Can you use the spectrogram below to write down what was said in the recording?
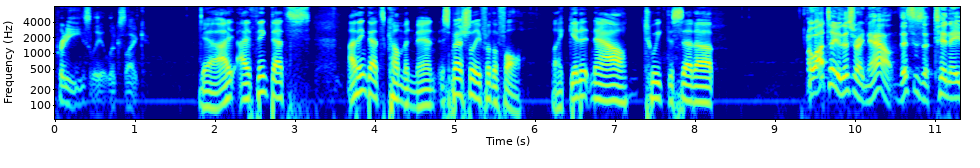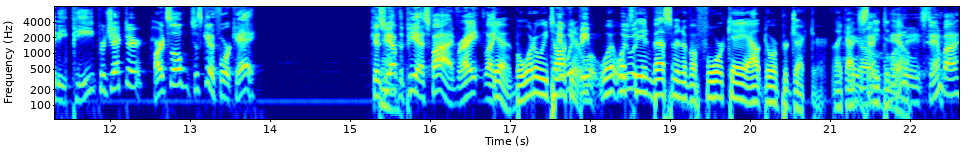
pretty easily. It looks like. Yeah, I, I think that's I think that's coming, man. Especially for the fall. Like get it now, tweak the setup. Oh, I'll tell you this right now. This is a 1080p projector. Hartzell, just get a 4K. Because you have the PS5, right? Like, Yeah, but what are we talking? would be- what, what- what's would- the investment of a 4K outdoor projector? Like I just on. need to know. me- stand by.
